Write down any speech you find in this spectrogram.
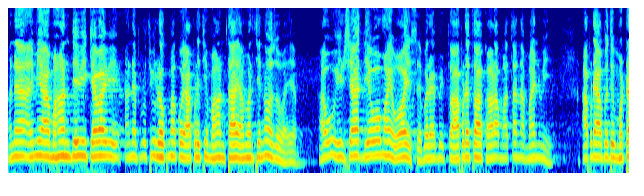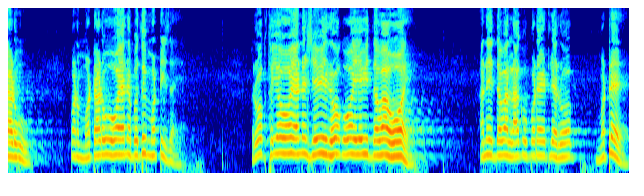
અને એમી આ મહાન દેવી કહેવાવી અને પૃથ્વી લોકમાં કોઈ આપણેથી મહાન થાય, અમારથી ન જોવાય એમ. આવું ઈર્ષ્યા દેવોમાં હોય છે, બરાબર? તો આપણે તો આ કાળા માતાના માનવી. આપણે આ બધું મટાડવું. પણ મટાડવું હોય અને બધું મટી જાય. રોગ થયો હોય અને જેવી રોગ હોય એવી દવા હોય. અને એ દવા લાગુ પડે એટલે રોગ મટે.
